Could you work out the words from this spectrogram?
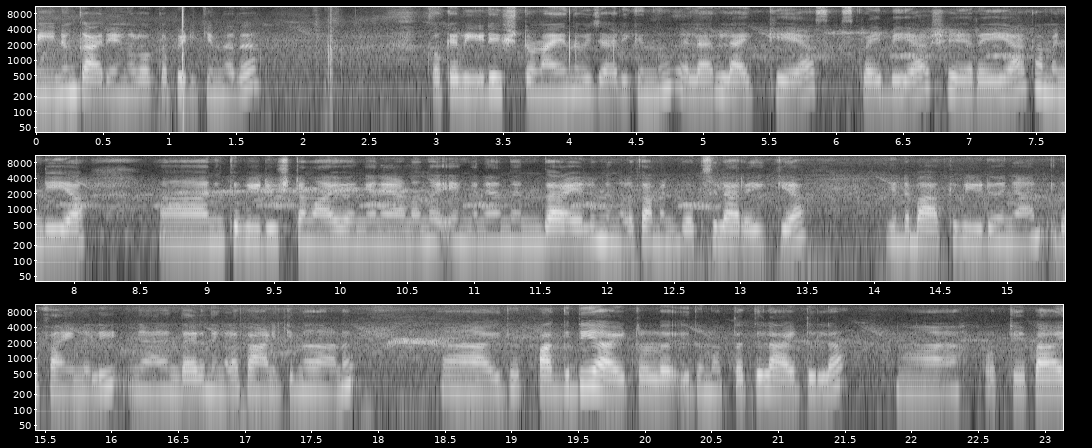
മീനും കാര്യങ്ങളും ഒക്കെ പിടിക്കുന്നത്. ഓക്കെ വീഡിയോ ഇഷ്ടമായെന്ന് വിചാരിക്കുന്നു. എല്ലാവരും ലൈക്ക് ചെയ്യുക സബ്സ്ക്രൈബ് ചെയ്യുക ഷെയർ ചെയ്യുക കമന്റ് ചെയ്യുക. നിങ്ങൾക്ക് വീഡിയോ ഇഷ്ടമായോ എങ്ങനെയാണെന്ന് എങ്ങനെയാണെന്ന് എന്തായാലും നിങ്ങൾ കമന്റ് ബോക്സിൽ അറിയിക്കുക. ഇതിന്റെ ബാക്കി വീഡിയോ ഞാൻ ഇത് ഫൈനലി ഞാൻ എന്തായാലും നിങ്ങളെ കാണിക്കുന്നതാണ്. ഇത് പകുതിയായിട്ടുള്ളത് ഇത് മൊത്തത്തിലായിട്ടില്ല. ഓക്കെ ബൈ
